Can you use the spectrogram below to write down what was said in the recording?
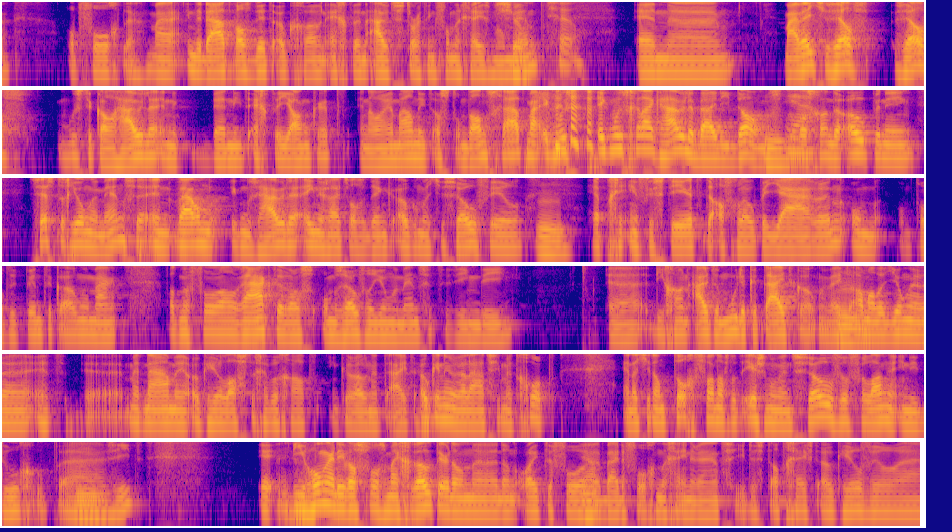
op volgde. Maar inderdaad was dit ook gewoon echt een uitstorting van de geest moment. Zo. En, eh, maar weet je, zelf, zelf moest ik al huilen en ik ben niet echt een jankert. En al helemaal niet als het om dans gaat. Maar ik moest, ik moest gelijk huilen bij die dans. Mm. Dat Ja. was gewoon de opening. 60 jonge mensen. En waarom ik moest huilen? Enerzijds was het denk ik ook omdat je zoveel Mm. hebt geïnvesteerd de afgelopen jaren om, om tot dit punt te komen. Maar wat me vooral raakte was om zoveel jonge mensen te zien die, eh, die gewoon uit een moeilijke tijd komen. We weten Mm. allemaal dat jongeren het eh, met name ook heel lastig hebben gehad in coronatijd. Ook in hun relatie met God. En dat je dan toch vanaf dat eerste moment zoveel verlangen in die doelgroep eh, Mm. ziet. Eh, Die honger die was volgens mij groter dan, eh, dan ooit tevoren Ja. bij de volgende generatie. Dus dat geeft ook heel veel eh,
